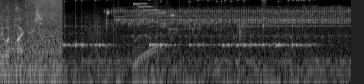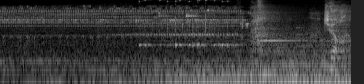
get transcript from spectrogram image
We were partners. Jill.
